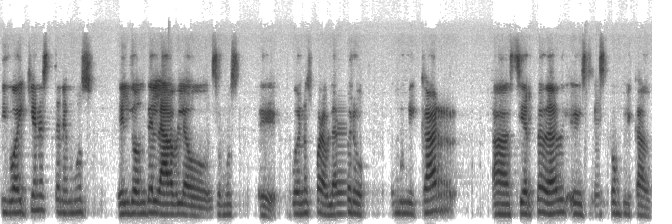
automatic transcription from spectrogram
Digo, hay quienes tenemos el don del habla o somos eh, buenos para hablar, pero comunicar a cierta edad es, es complicado.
